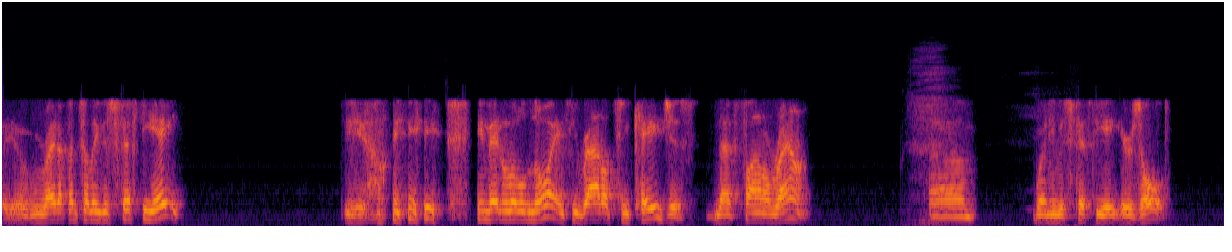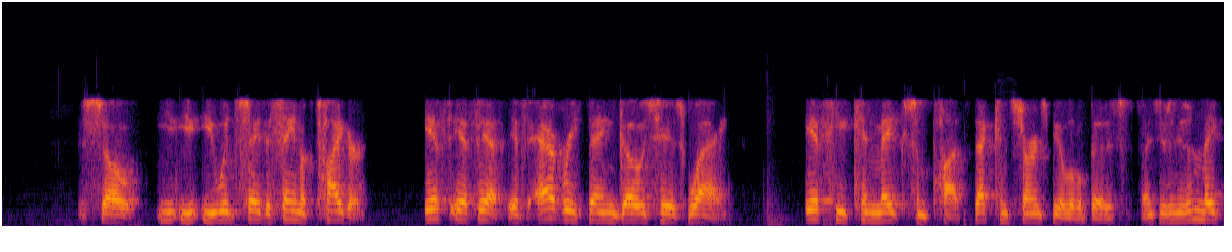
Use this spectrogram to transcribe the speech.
right up until he was 58. You know, he, he made a little noise. He rattled some cages that final round um, when he was 58 years old. So you, you would say the same of Tiger. If, if, if, if everything goes his way, if he can make some putts. That concerns me a little bit. It's, he doesn't make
